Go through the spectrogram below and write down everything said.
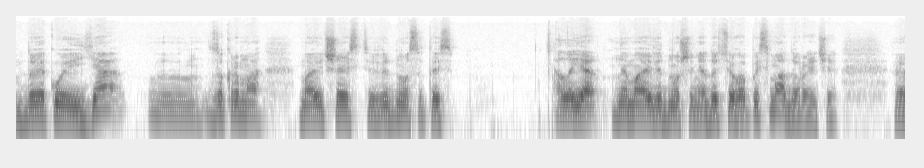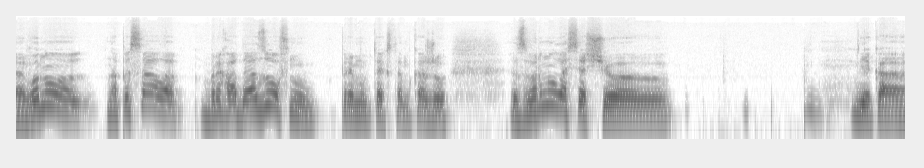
до якої я, е, зокрема, маю честь відноситись, але я не маю відношення до цього письма, до речі, воно написала бригада Азов, ну, прямим текстом кажу, звернулася, що яка,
